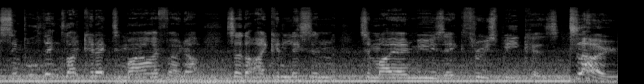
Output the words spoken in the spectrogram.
simple things like connecting my iPhone up so that I can listen to my own music through speakers. So,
